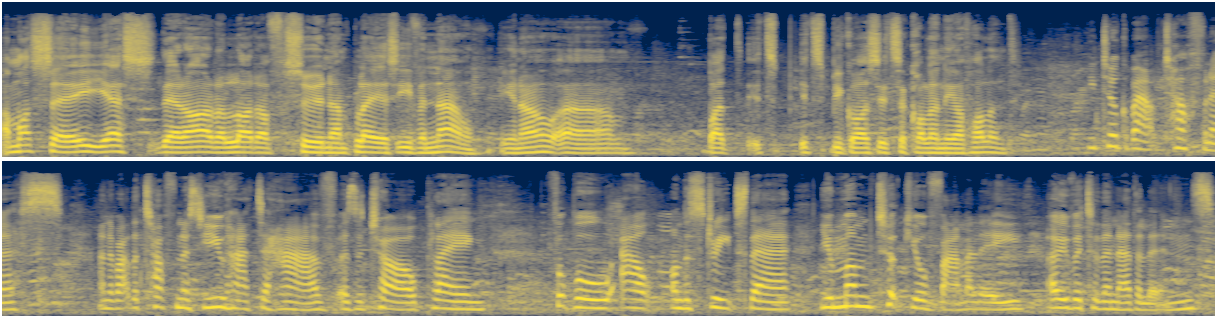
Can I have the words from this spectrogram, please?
I must say, yes, there are a lot of Suriname players even now, you know, um, but it's it's because it's a colony of Holland. You talk about toughness and about the toughness you had to have as a child playing football out on the streets there. Your mum took your family over to the Netherlands.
